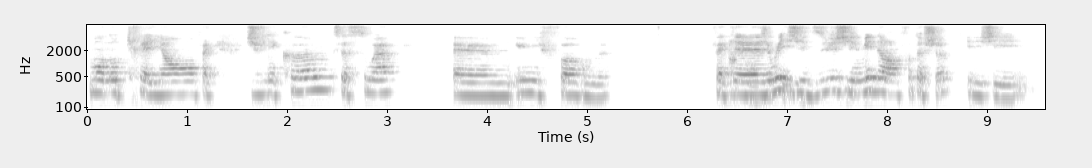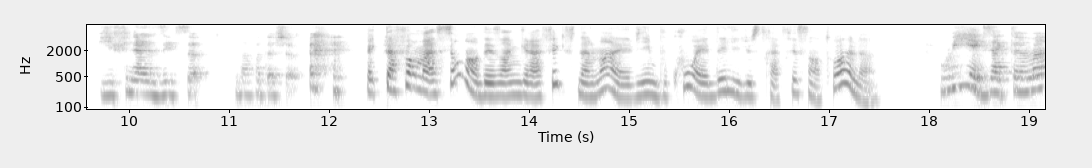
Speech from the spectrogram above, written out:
mon autre crayon. Fait je voulais comme que ce soit euh, uniforme. Fait que ah, oui, j'ai dû, j'ai mis dans Photoshop et j'ai, j'ai finalisé ça dans Photoshop. fait que ta formation en design graphique, finalement, elle vient beaucoup aider l'illustratrice en toi, là. Oui, exactement.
